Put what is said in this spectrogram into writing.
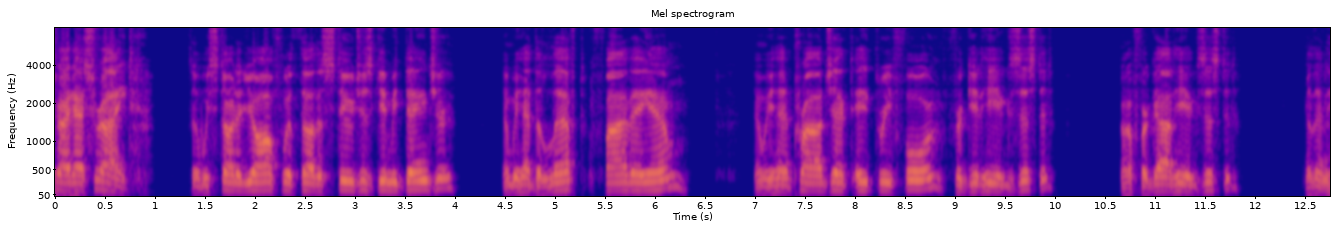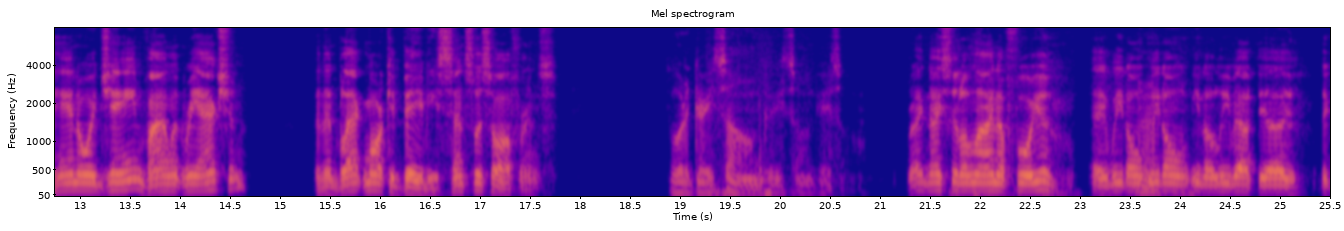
That's right, that's right. So we started you off with uh, the Stooges, Gimme Danger. Then we had The Left, 5 a.m. Then we had Project 834, Forget He Existed, uh, Forgot He Existed. And then Hanoi Jane, Violent Reaction. And then Black Market Baby, Senseless Offerings. What a great song, great song, great song. Right, nice little lineup for you. Hey, we don't, Mm-hmm. we don't, you know, leave out the, uh, the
